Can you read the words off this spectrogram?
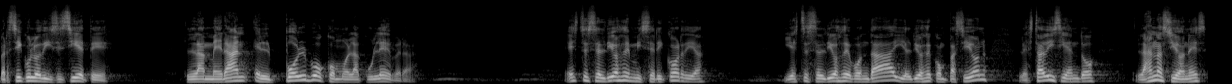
Versículo 17. Lamerán el polvo como la culebra. Este es el Dios de misericordia y este es el Dios de bondad y el Dios de compasión. Le está diciendo, las naciones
